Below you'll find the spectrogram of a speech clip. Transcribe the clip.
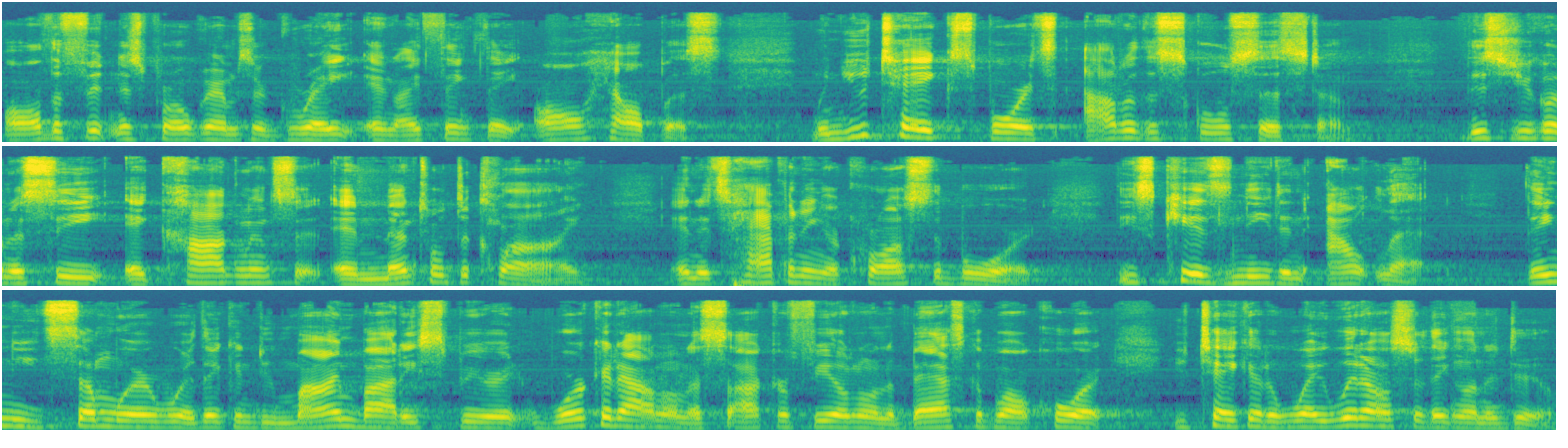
all the fitness programs are great, and I think they all help us. When you take sports out of the school system, this you're going to see a cognitive and mental decline, and it's happening across the board. These kids need an outlet. They need somewhere where they can do mind, body, spirit, work it out on a soccer field, on a basketball court. You take it away, what else are they going to do?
